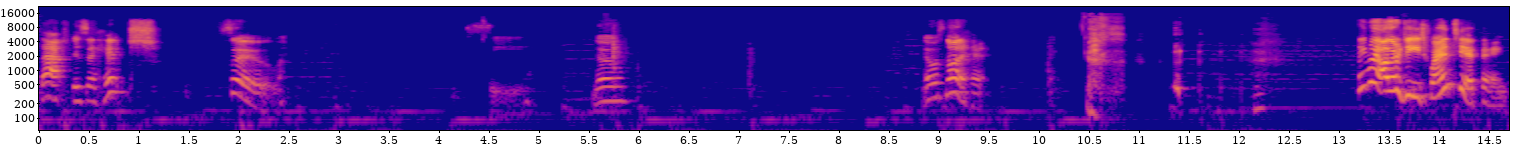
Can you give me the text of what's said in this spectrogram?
That is a hit. So, let's see. No. No, it's not a hit. I think my other D20, I think.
